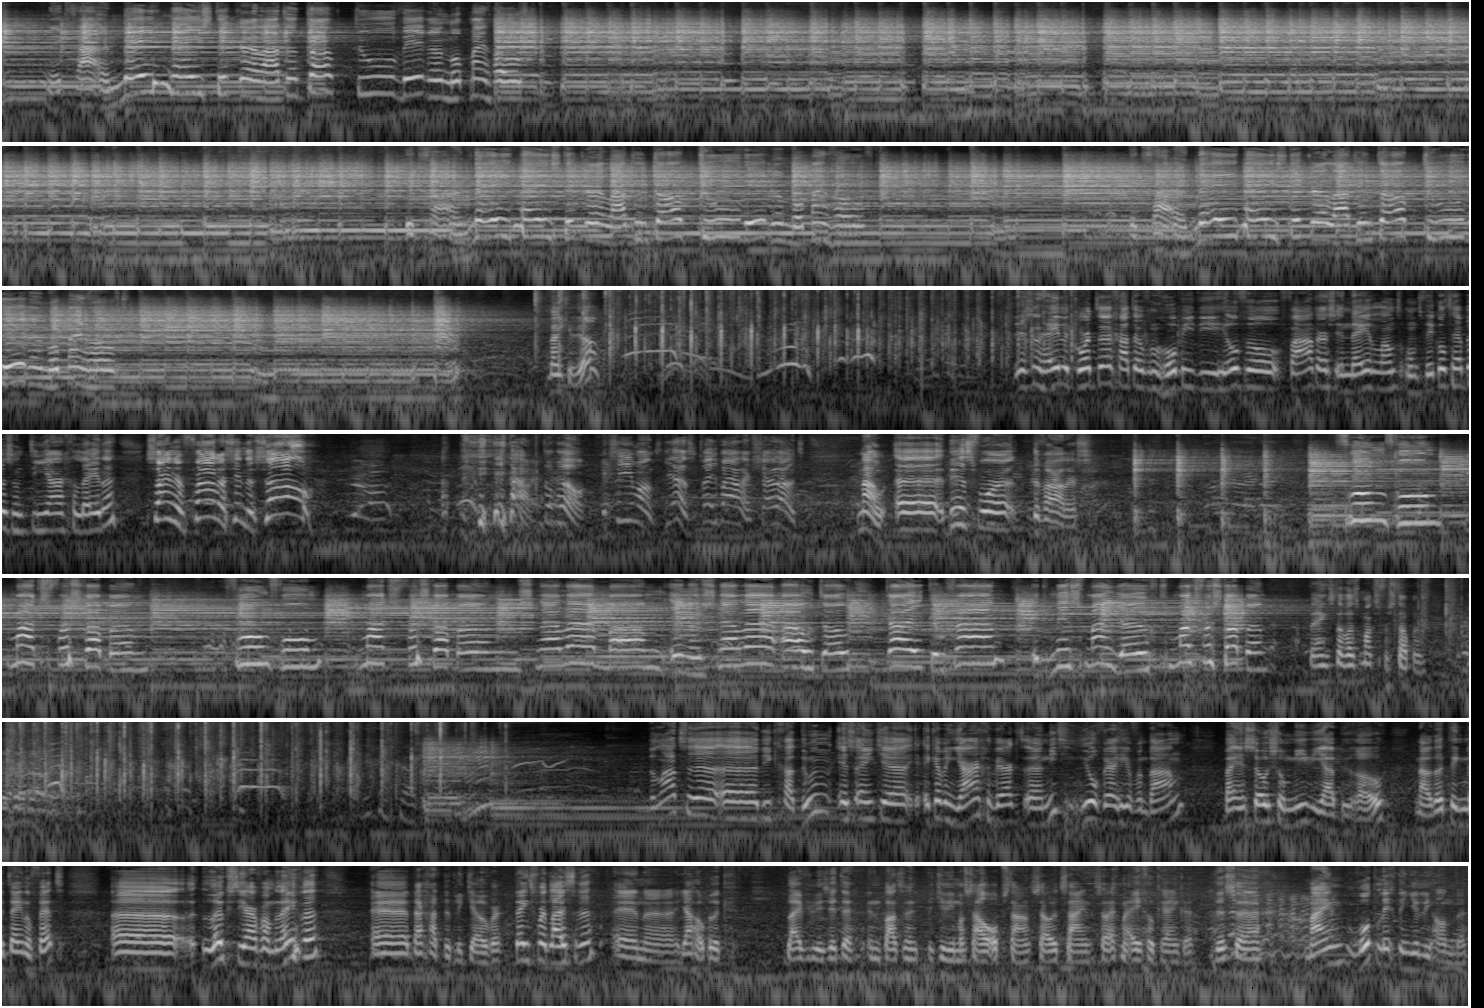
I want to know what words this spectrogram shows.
Ik ga een nee-nee sticker laten tatoeëren op mijn hoofd. Sticker laten tatoeëren op mijn hoofd. Ik ga een nee-nee sticker laten tatoeëren op mijn hoofd. Dankjewel. Dit is een hele korte, gaat over een hobby die heel veel vaders in Nederland ontwikkeld hebben, zo'n tien jaar geleden. Zijn er vaders in de zaal? ja, toch wel. Ik zie iemand. Yes, twee vaders. Shout out. Nou, eh, dit is voor de vaders. Vroom, vroom, Max Verstappen. Vroom, vroom, Max Verstappen, snelle man in een snelle auto. Kijk hem gaan, ik mis mijn jeugd. Max Verstappen. Thanks, dat was Max Verstappen. Laatste eh, die ik ga doen is eentje. Ik heb een jaar gewerkt, eh, niet heel ver hier vandaan, bij een social media bureau. Nou, dat klinkt meteen al vet. Eh, leukste jaar van mijn leven. Daar gaat dit liedje over. Thanks voor het luisteren. En ja, hopelijk blijven jullie zitten. In plaats van dat jullie massaal opstaan, zou het zijn. Zou echt mijn ego krenken. Dus mijn lot ligt in jullie handen.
